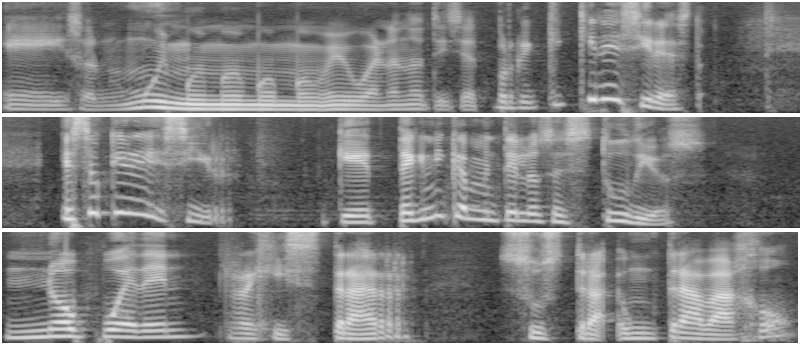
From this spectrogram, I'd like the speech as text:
Eh, son muy, muy, muy, muy, muy buenas noticias. Porque, ¿qué quiere decir esto? Esto quiere decir que técnicamente los estudios no pueden registrar un trabajo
